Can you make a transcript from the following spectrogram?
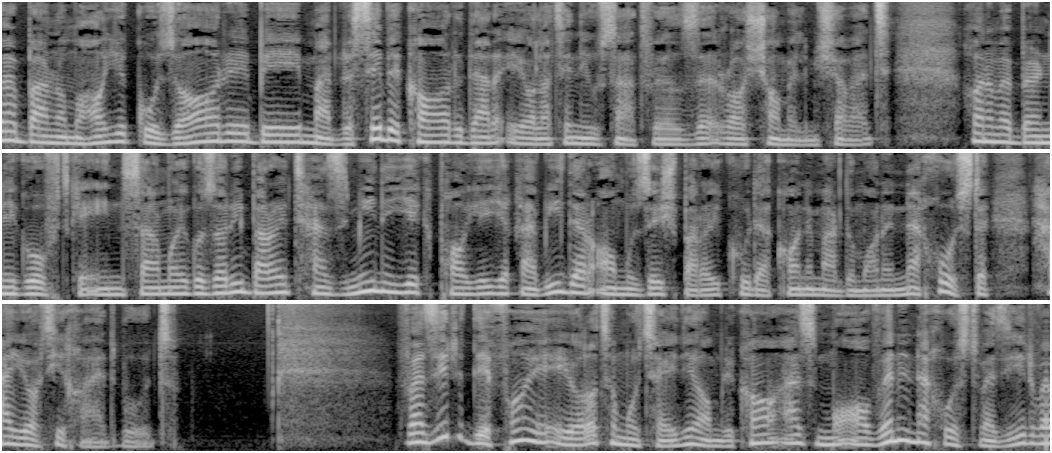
و برنامه های گذار به مدرسه به کار در ایالت نیو ساوت را شامل می شود. خانم برنی گفت که این سرمایه گذاری برای تضمین یک پایه قوی در آموزش برای کودکان مردمان نخست حیاتی خواهد بود. وزیر دفاع ایالات متحده آمریکا از معاون نخست وزیر و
